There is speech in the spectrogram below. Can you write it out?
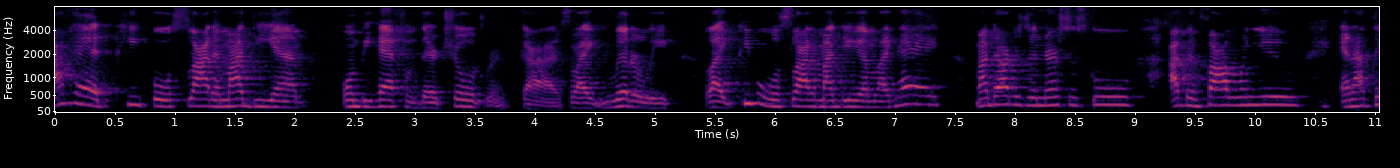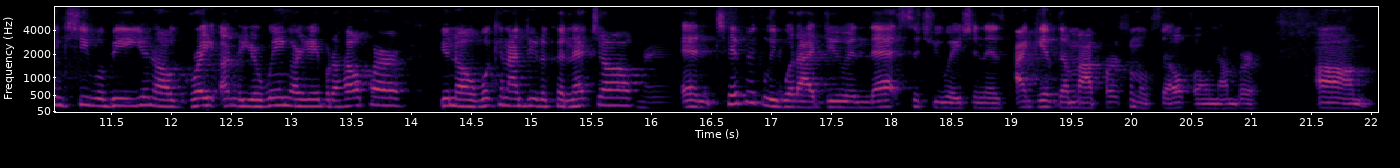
I've had people slide in my DM on behalf of their children, guys. Like literally, like people will slide in my DM like, hey, my daughter's in nursing school. I've been following you, and I think she will be, you know, great under your wing. Are you able to help her? You know, what can I do to connect y'all? Right. And typically, what I do in that situation is I give them my personal cell phone number, um,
